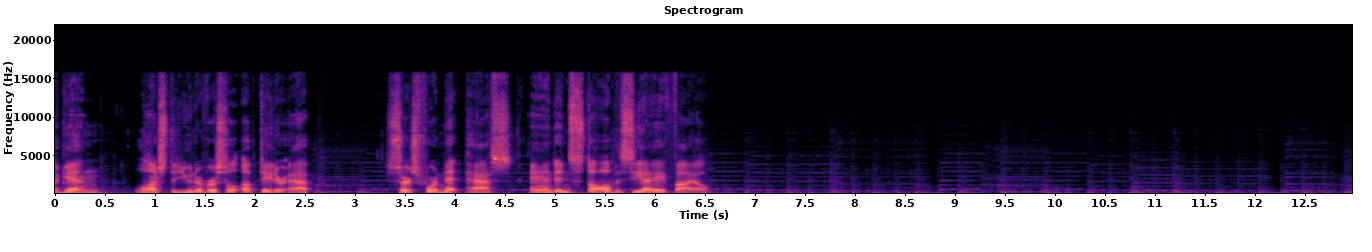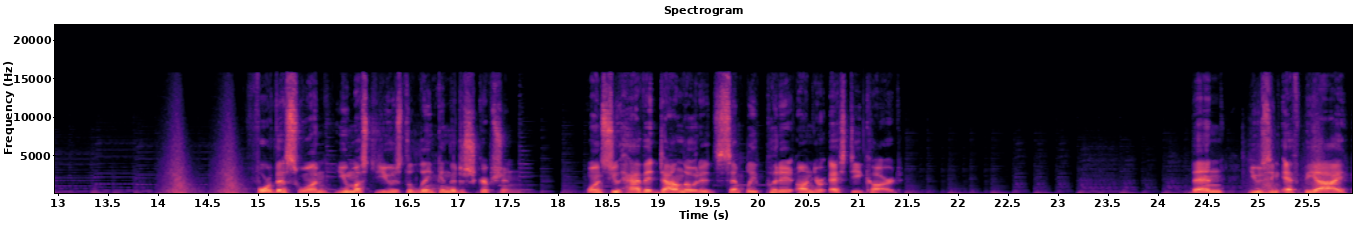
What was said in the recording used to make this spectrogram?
Again, launch the Universal Updater app, search for NetPass, and install the CIA file. For this one, you must use the link in the description. Once you have it downloaded, simply put it on your SD card. Then, using FBI,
